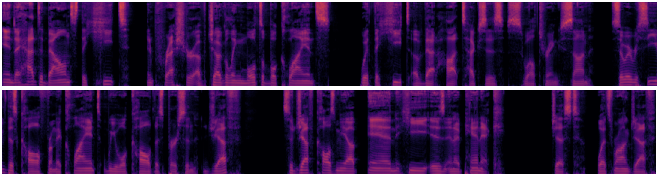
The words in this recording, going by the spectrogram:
and I had to balance the heat and pressure of juggling multiple clients with the heat of that hot Texas sweltering sun. So I received this call from a client. We will call this person Jeff. So Jeff calls me up and he is in a panic. Just, what's wrong, Jeff?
